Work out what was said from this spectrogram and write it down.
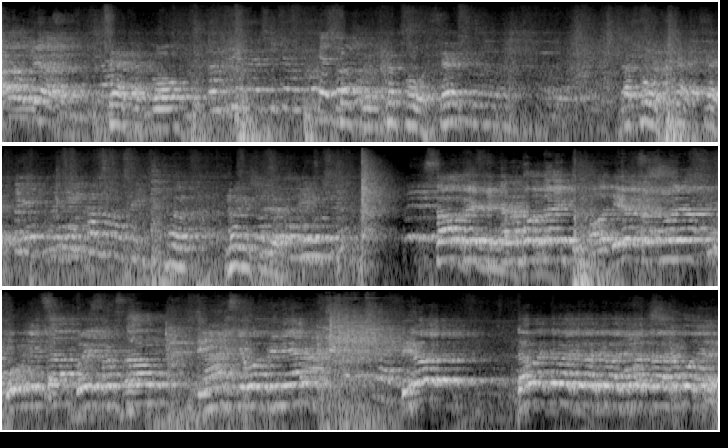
А ну прямо. Це футбол. Це. На пол. Це, це. Ну, ноги сюди. Встал, быстренько работай. Молодец, Сашуля. Умница. Быстро встал. Берите с него пример. Вперед. Давай, давай, давай, давай, давай, давай, работай.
